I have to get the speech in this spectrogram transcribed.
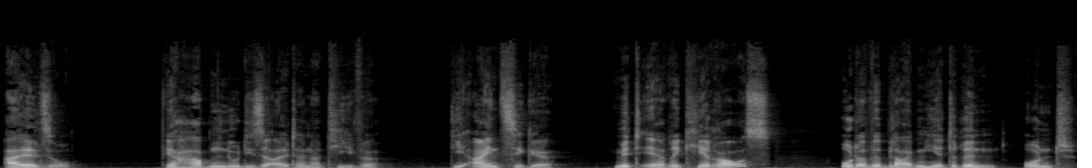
Also, wir haben nur diese Alternative. Die einzige. Mit Erik hier raus oder wir bleiben hier drin und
